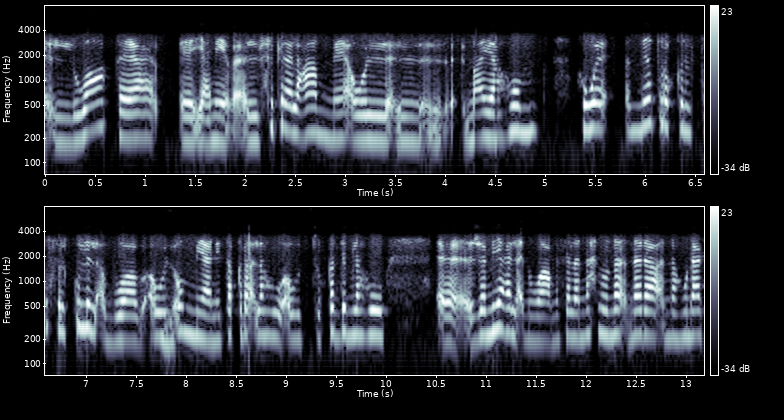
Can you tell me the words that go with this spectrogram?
الواقع يعني الفكرة العامة أو ما يهم هو أن يطرق الطفل كل الأبواب أو الأم يعني تقرأ له أو تقدم له جميع الأنواع. مثلا نحن نرى أن هناك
